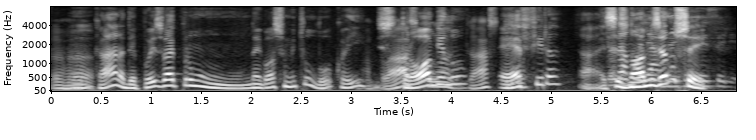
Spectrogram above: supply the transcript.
Aham. Cara, depois vai para um negócio muito louco aí. Bláscula, Estróbilo, gástula. éfira. Ah, esses uma nomes eu não sei.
